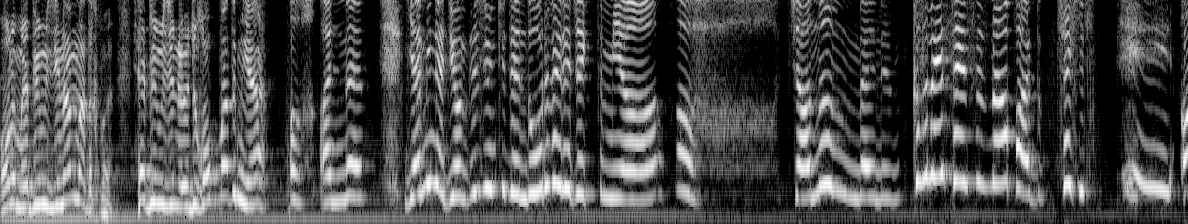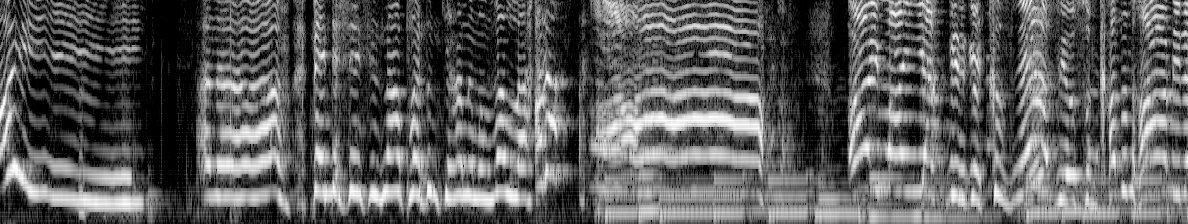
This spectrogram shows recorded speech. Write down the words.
Oğlum hepimiz inanmadık mı? Hepimizin ödü kopmadı mı ya? Ah annem. Yemin ediyorum üzüntüden doğru verecektim ya. Ah canım benim. Kızım ben sensiz ne yapardım? Çekil. Ay. Anam ben de sensiz ne yapardım ki hanımım vallahi. Anam. Aa! Ay manyak bir gün. Kız ne yapıyorsun? Kadın hamile.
